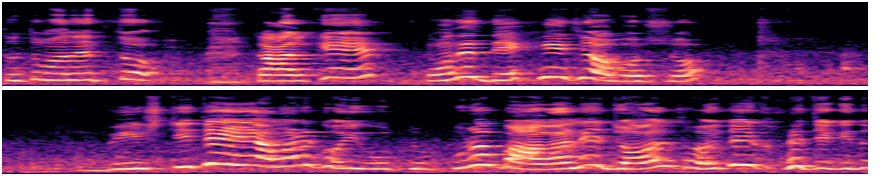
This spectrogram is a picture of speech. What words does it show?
তো তোমাদের তো কালকে তোমাদের দেখিয়েছি অবশ্য। বৃষ্টিতে আমার ওই পুরো বাগানে জল থই থই করেছে কিন্তু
